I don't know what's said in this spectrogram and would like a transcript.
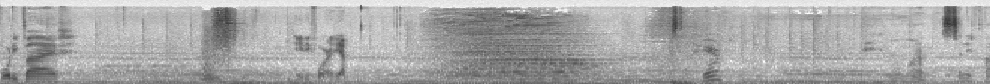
45. 84, yep. Here. You know what? 75.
